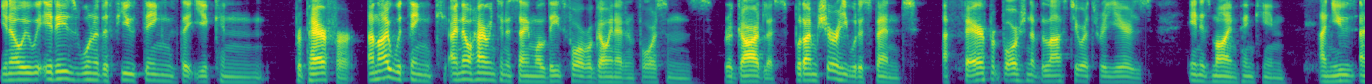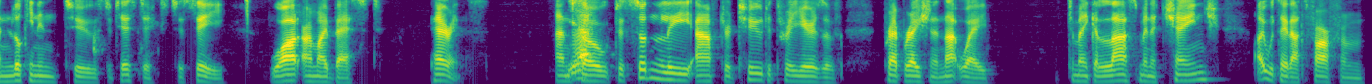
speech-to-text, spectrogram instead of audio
You know, it, it is one of the few things that you can prepare for. And I would think I know Harrington is saying, well, these four were going out in foursomes regardless, but I'm sure he would have spent a fair proportion of the last two or three years in his mind thinking and use and looking into statistics to see what are my best parents. And Yeah. so to suddenly, after two to three years of preparation in that way, to make a last minute change, I would say that's far from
